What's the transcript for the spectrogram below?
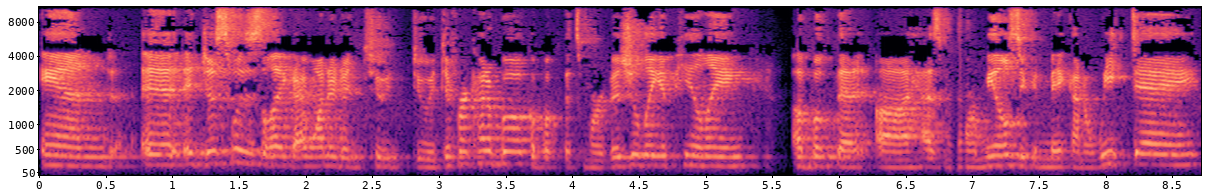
And it, it just was like I wanted to, to, do a different kind of book, a book that's more visually appealing, a book that uh, has more meals you can make on a weekday.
